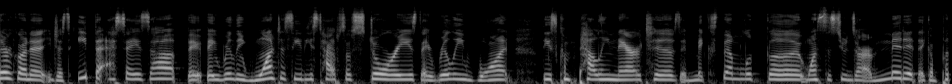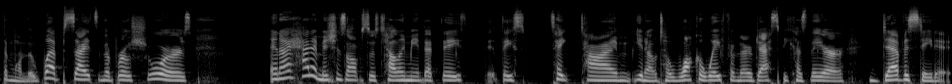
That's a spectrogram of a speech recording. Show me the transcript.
they're going to just eat the essays up. They, they really want to see these types of stories. They really want these compelling narratives. It makes them look good. Once the students are admitted, they can put them on the websites and the brochures. And I had admissions officers telling me that they they take time, you know, to walk away from their desk because they are devastated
